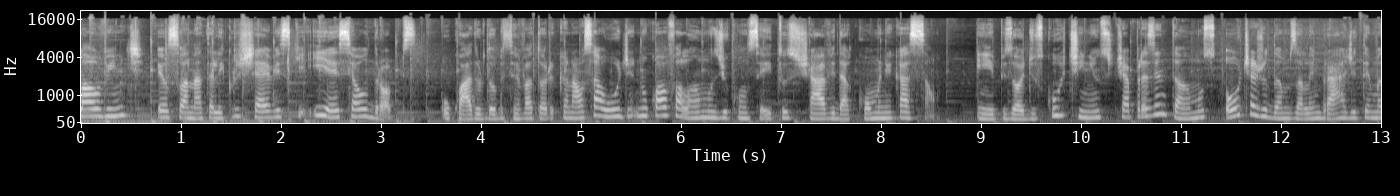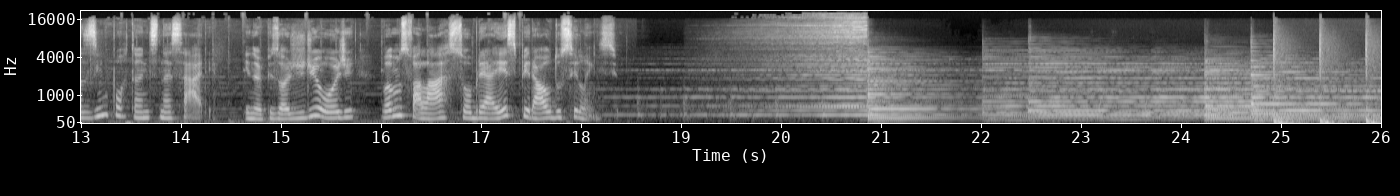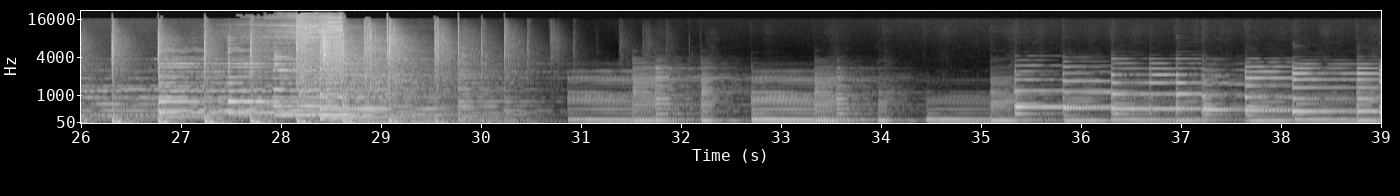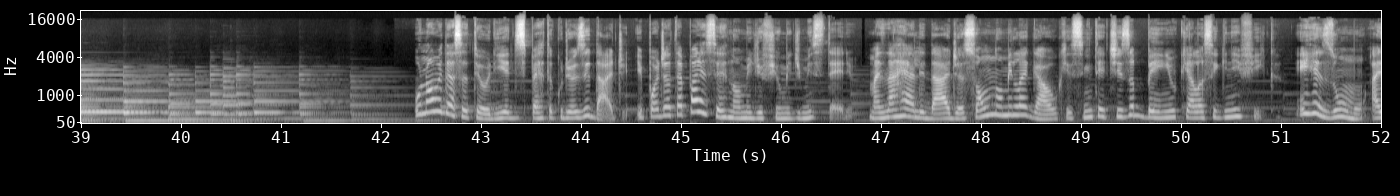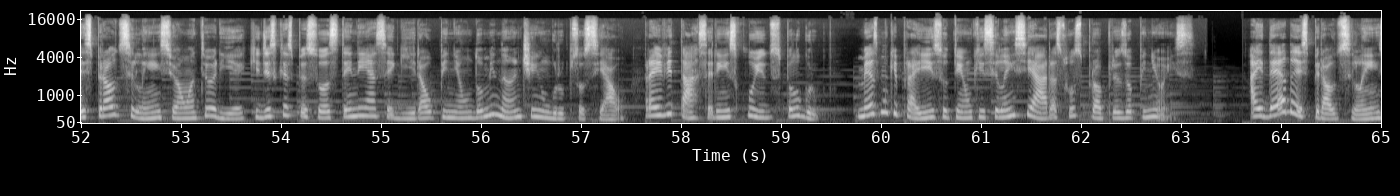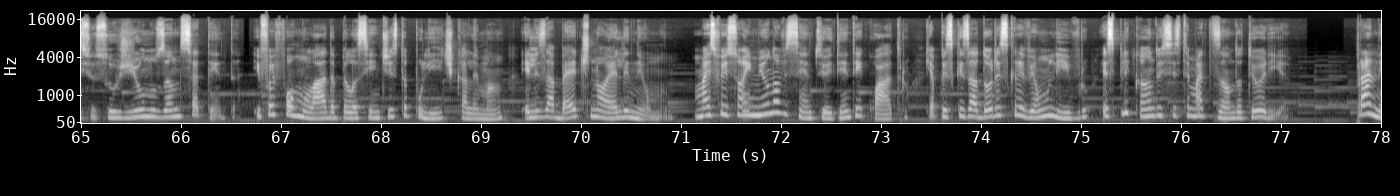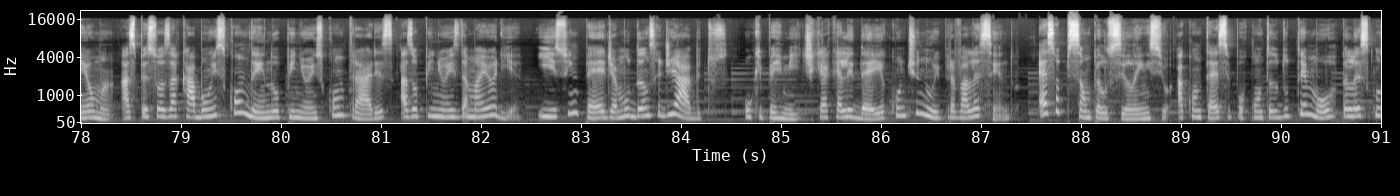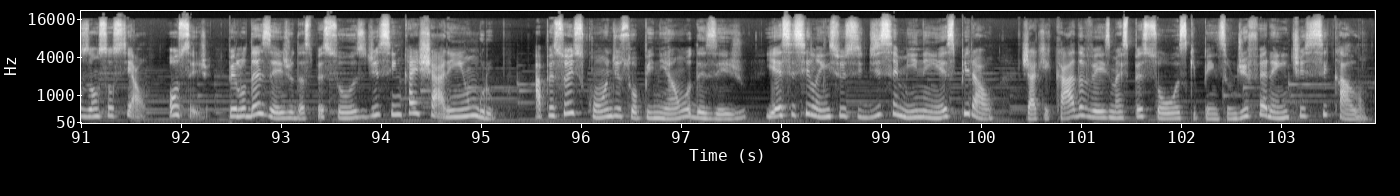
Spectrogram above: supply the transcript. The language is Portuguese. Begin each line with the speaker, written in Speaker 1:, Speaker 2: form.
Speaker 1: Olá, ouvinte! Eu sou a Nathalie Khrushchevsky e esse é o Drops, o quadro do Observatório Canal Saúde, no qual falamos de conceitos-chave da comunicação. Em episódios curtinhos, te apresentamos ou te ajudamos a lembrar de temas importantes nessa área. E no episódio de hoje, vamos falar sobre a espiral do silêncio. Dessa teoria desperta curiosidade e pode até parecer nome de filme de mistério, mas na realidade é só um nome legal que sintetiza bem o que ela significa. Em resumo, a espiral do silêncio é uma teoria que diz que as pessoas tendem a seguir a opinião dominante em um grupo social para evitar serem excluídos pelo grupo, mesmo que para isso tenham que silenciar as suas próprias opiniões. A ideia da espiral do silêncio surgiu nos anos 70 e foi formulada pela cientista política alemã Elisabeth Noelle Neumann. Mas foi só em 1984 que a pesquisadora escreveu um livro explicando e sistematizando a teoria. Para Neumann, as pessoas acabam escondendo opiniões contrárias às opiniões da maioria, e isso impede a mudança de hábitos, o que permite que aquela ideia continue prevalecendo. Essa opção pelo silêncio acontece por conta do temor pela exclusão social, ou seja, pelo desejo das pessoas de se encaixarem em um grupo. A pessoa esconde sua opinião ou desejo e esse silêncio se dissemina em espiral, já que cada vez mais pessoas que pensam diferente se calam.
